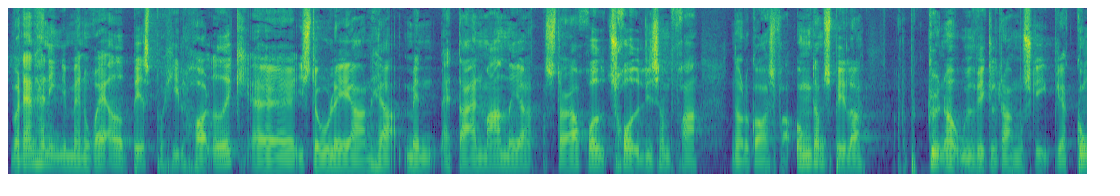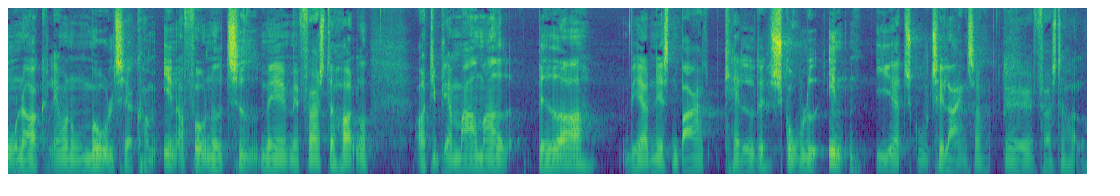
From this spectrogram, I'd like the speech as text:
hvordan han egentlig manøvrerede bedst på hele holdet ikke? Øh, i stålægeren her. Men at der er en meget mere større rød tråd, ligesom fra, når du går også fra ungdomsspiller, og du begynder at udvikle dig, måske bliver god nok, laver nogle mål til at komme ind og få noget tid med, med førsteholdet, og de bliver meget, meget bedre, vil jeg næsten bare kalde det, skolet ind i at skulle tilegne sig øh, førsteholdet.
